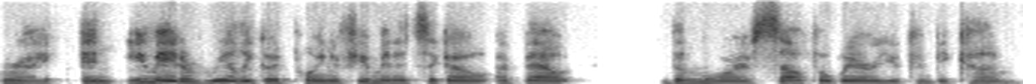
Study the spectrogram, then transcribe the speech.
Right. And you made a really good point a few minutes ago about the more self aware you can become,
